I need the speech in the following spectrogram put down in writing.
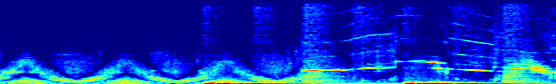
Wow, wow.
